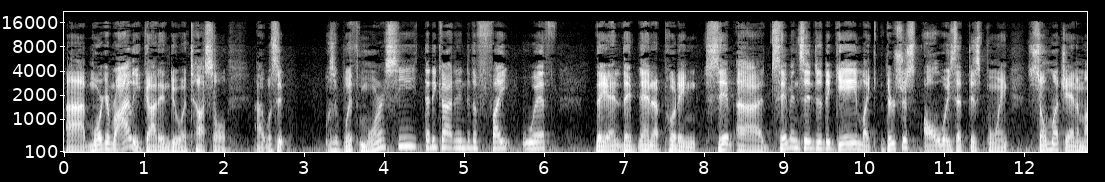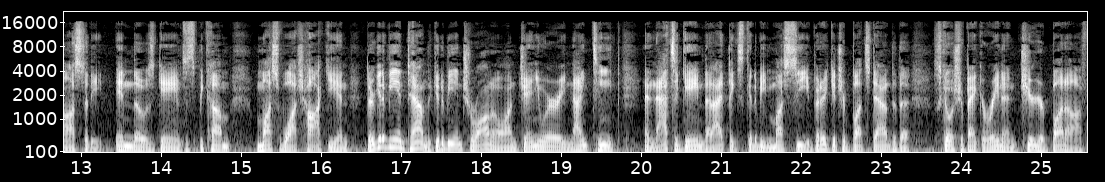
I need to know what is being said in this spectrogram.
uh, Morgan Rielly got into a tussle. Uh, was it was it with Morrissey that he got into the fight with? They end, they ended up putting Sim, uh, Simmonds into the game. Like there's just always at this point so much animosity in those games. It's become must watch hockey, and they're going to be in town. They're going to be in Toronto on January 19th, and that's a game that I think is going to be must see. You better get your butts down to the Scotiabank Arena and cheer your butt off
